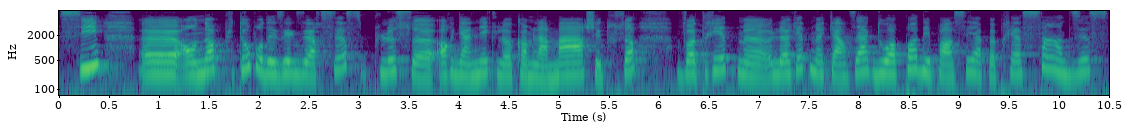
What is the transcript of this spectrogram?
Si euh, on opte plutôt pour des exercices plus euh, organiques, là, comme la marche et tout ça, votre rythme, le rythme cardiaque ne doit pas dépasser à peu près 110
